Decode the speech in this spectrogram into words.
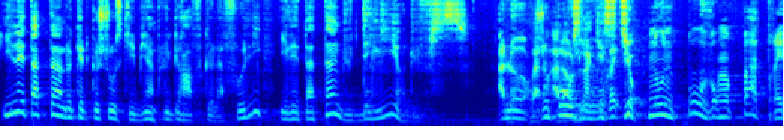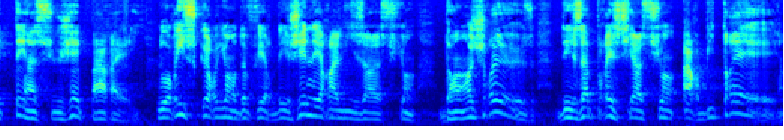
Il est atteint de quelque chose qui est bien plus grave que la folie. Il est atteint du délire du vice. Alors, je pose la question. Nous ne pouvons pas traiter un sujet pareil. Nous risquerions de faire des généralisations dangereuses, des appréciations arbitraires,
